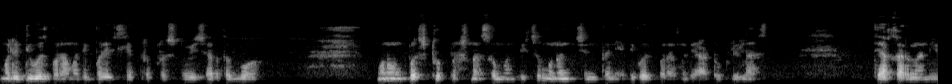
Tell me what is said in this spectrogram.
मला दिवसभरामध्ये बरेच लेकर प्रश्न विचारतात बुवा. म्हणून प्रस्तुत प्रश्नासंबंधीचं मनन चिंतन हे दिवसभरामध्ये आटोपलेलं असते. त्या कारणाने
